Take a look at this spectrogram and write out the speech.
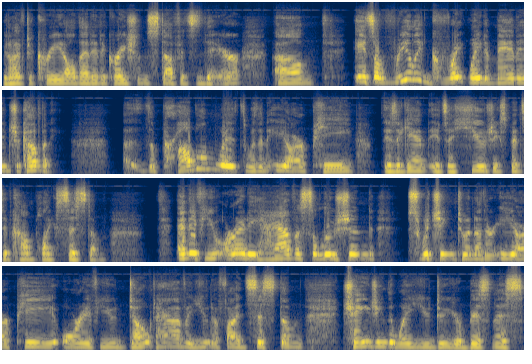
We don't have to create all that integration stuff. It's there. Um, it's a really great way to manage a company. Uh, the problem with, with an ERP is, again, it's a huge, expensive, complex system. And if you already have a solution, switching to another ERP, or if you don't have a unified system, changing the way you do your business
